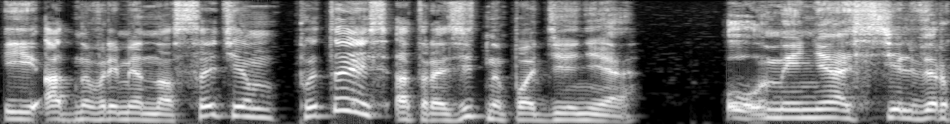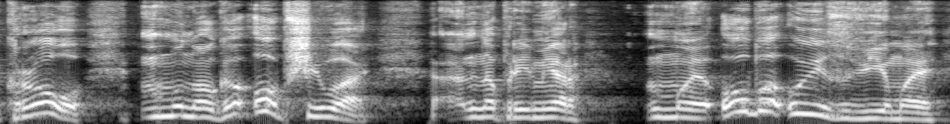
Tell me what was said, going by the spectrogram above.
И одновременно с этим пытаясь отразить нападение. «У меня с Сильвер Кроу много общего. Например, мы оба уязвимы,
